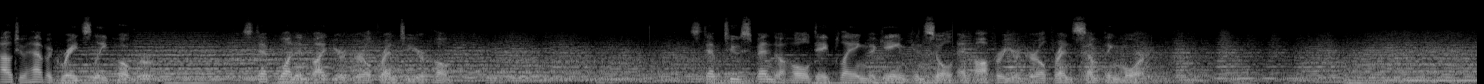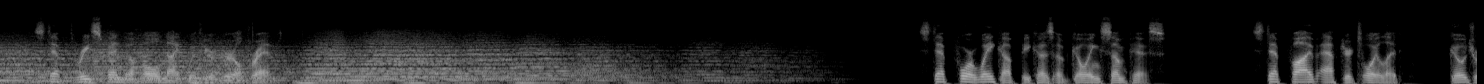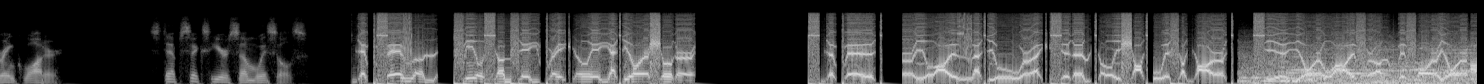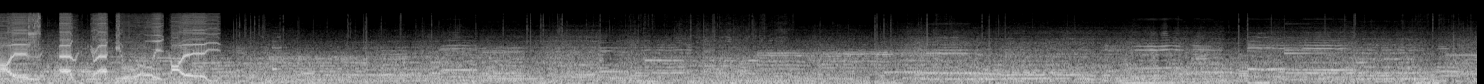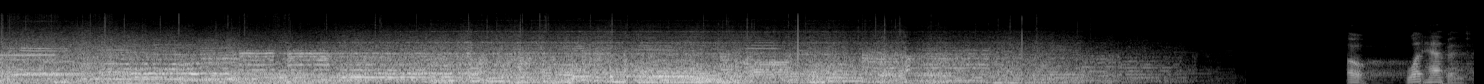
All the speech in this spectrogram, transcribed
How to have a great sleepover. Step 1 Invite your girlfriend to your home. Step 2 Spend the whole day playing the game console and offer your girlfriend something more. Step 3 Spend the whole night with your girlfriend. Step 4 Wake up because of going some piss. Step 5 After toilet, go drink water. Step 6 Hear some whistles. Step 7. Feel something prickling at your shoulder. Step 8. Realize that you were accidentally shot with a dart, seeing your life run before your eyes, and gradually dying. Oh, what happened?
